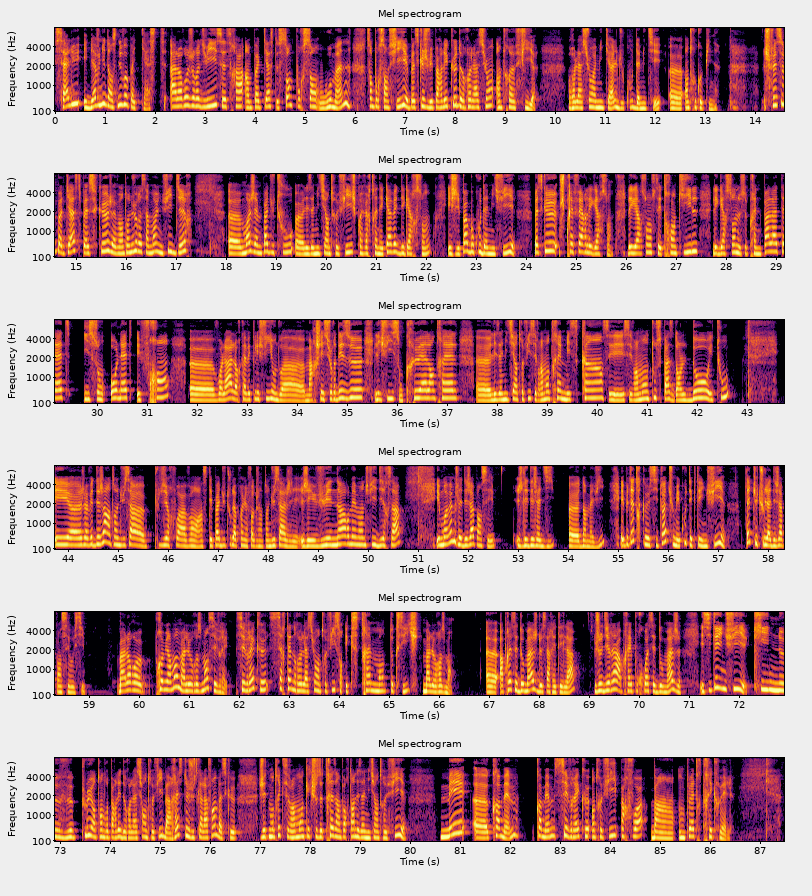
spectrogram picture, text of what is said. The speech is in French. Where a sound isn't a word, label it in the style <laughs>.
Salut et bienvenue dans ce nouveau podcast. Alors aujourd'hui, ce sera un podcast 100% woman, 100% fille, parce que je vais parler que de relations entre filles. Relations amicales, du coup, d'amitié, euh, entre copines. Je fais ce podcast parce que j'avais entendu récemment une fille dire euh, moi j'aime pas du tout euh, les amitiés entre filles, je préfère traîner qu'avec des garçons et j'ai pas beaucoup d'amis filles parce que je préfère les garçons. Les garçons c'est tranquille, les garçons ne se prennent pas la tête ils sont honnêtes et francs, euh, voilà, alors qu'avec les filles, on doit marcher sur des œufs, les filles sont cruelles entre elles, euh, les amitiés entre filles, c'est vraiment très mesquin, c'est, vraiment, tout se passe dans le dos et tout. Et euh, j'avais déjà entendu ça plusieurs fois avant, hein. c'était pas du tout la première fois que j'ai entendu ça, j'ai, j'ai vu énormément de filles dire ça, et moi-même je l'ai déjà pensé, je l'ai déjà dit, dans ma vie. Et peut-être que si toi tu m'écoutes et que t'es une fille, peut-être que tu l'as déjà pensé aussi. Bah alors, euh, premièrement, malheureusement, c'est vrai. C'est vrai que certaines relations entre filles sont extrêmement toxiques, malheureusement. Euh, après, c'est dommage de s'arrêter là. Je dirais après pourquoi c'est dommage. Et si t'es une fille qui ne veut plus entendre parler de relations entre filles, bah reste jusqu'à la fin parce que je vais te montrer que c'est vraiment quelque chose de très important les amitiés entre filles. Mais euh, quand même, quand même, c'est vrai que entre filles, parfois, ben, on peut être très cruel.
